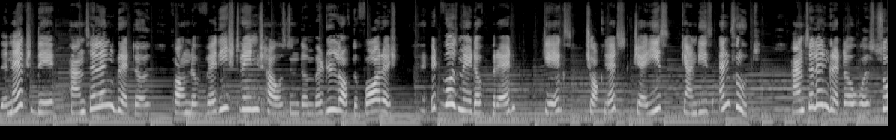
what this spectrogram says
The next day, Hansel and Gretel found a very strange house in the middle of the forest. It was made of bread, cakes, chocolates, cherries, candies, and fruits. Hansel and Gretel were so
